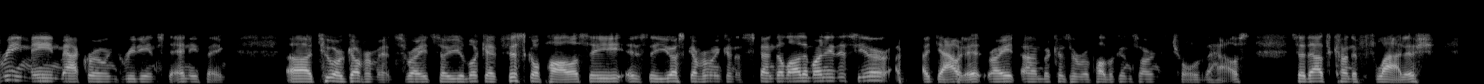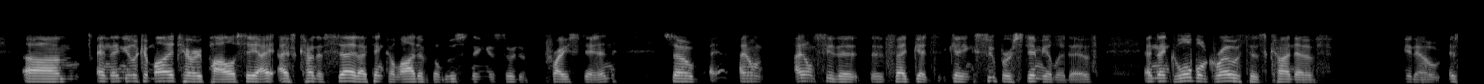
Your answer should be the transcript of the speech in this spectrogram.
three main macro ingredients to anything uh, to our governments, right? So you look at fiscal policy. Is the U.S. government going to spend a lot of money this year? I, I doubt it, right? Um, because the Republicans are in control of the House. So that's kind of flattish. Um, and then you look at monetary policy. I, have kind of said I think a lot of the loosening is sort of priced in. So I don't I don't see the, the Fed gets getting super stimulative. And then global growth is kind of you know, is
